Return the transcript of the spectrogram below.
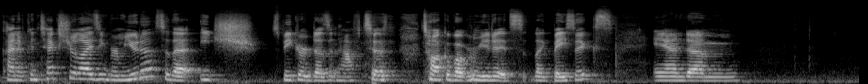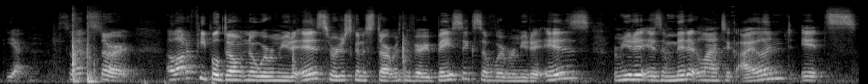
kind of contextualizing Bermuda so that each speaker doesn't have to talk about Bermuda. It's like basics. And um, yeah, so let's start. A lot of people don't know where Bermuda is, so we're just going to start with the very basics of where Bermuda is. Bermuda is a mid Atlantic island. It's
